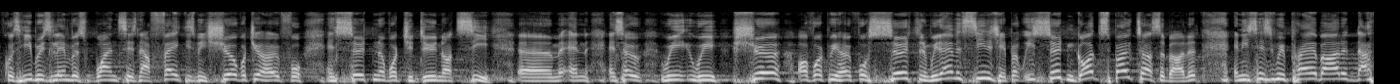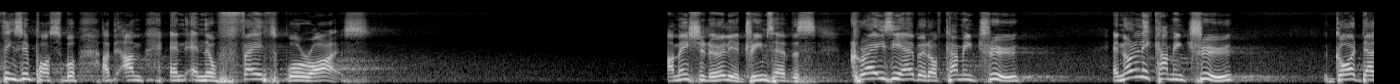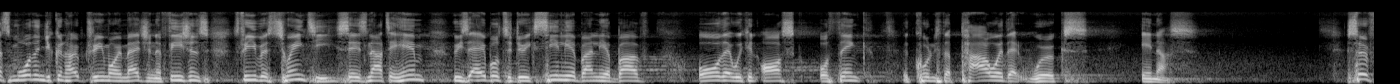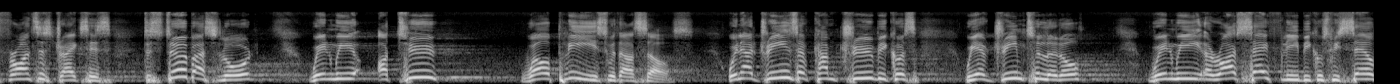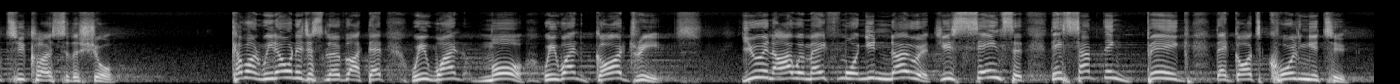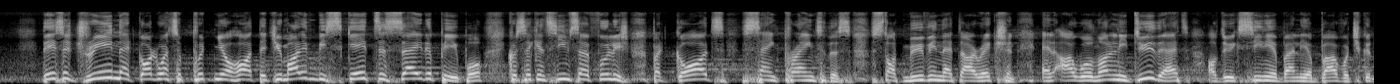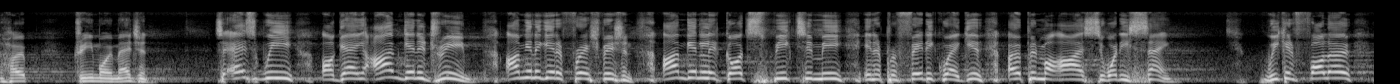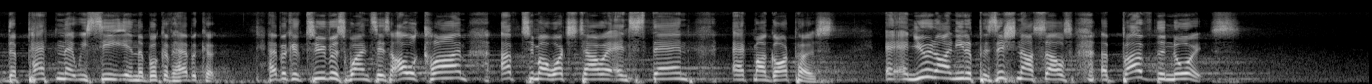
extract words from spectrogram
Because Hebrews 11, verse 1 says, Now faith is being sure of what you hope for and certain of what you do not see. Um, and, and so we, we sure of what we hope for, certain. We haven't seen it yet, but we're certain. God spoke to us about it. And He says, we pray about it, nothing's impossible. Um, and, and the faith will rise. I mentioned earlier, dreams have this crazy habit of coming true. And not only coming true, God does more than you can hope, dream, or imagine. Ephesians 3, verse 20 says, Now to him who is able to do exceedingly abundantly above all that we can ask or think, according to the power that works in us. So Francis Drake says, Disturb us, Lord, when we are too well pleased with ourselves, when our dreams have come true because we have dreamed too little, when we arrive safely because we sailed too close to the shore. Come on, we don't want to just live like that. We want more. We want God dreams. You and I were made for more, and you know it. You sense it. There's something big that God's calling you to. There's a dream that God wants to put in your heart that you might even be scared to say to people because they can seem so foolish. But God's saying, praying to this, start moving that direction. And I will not only do that, I'll do exceedingly abundantly above what you can hope, dream, or imagine. So, as we are going, I'm going to dream. I'm going to get a fresh vision. I'm going to let God speak to me in a prophetic way, give, open my eyes to what He's saying. We can follow the pattern that we see in the book of Habakkuk. Habakkuk 2, verse 1 says, I will climb up to my watchtower and stand at my guard post. And you and I need to position ourselves above the noise.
